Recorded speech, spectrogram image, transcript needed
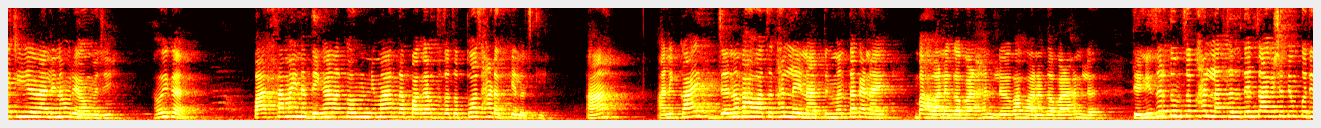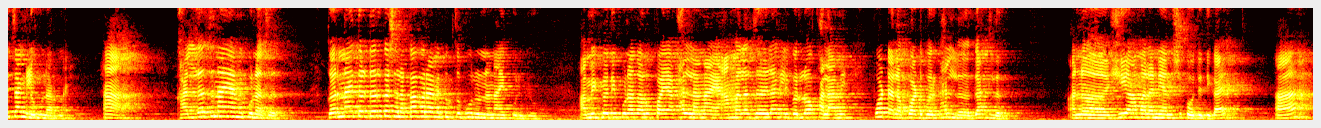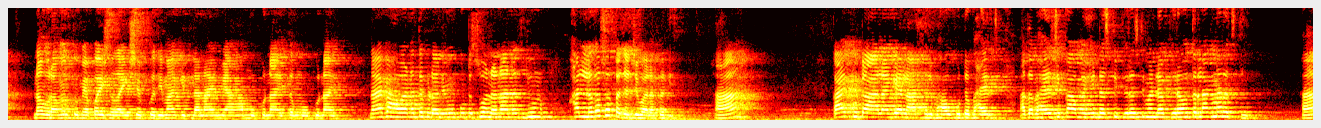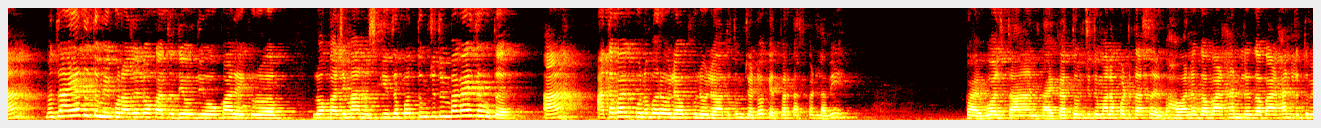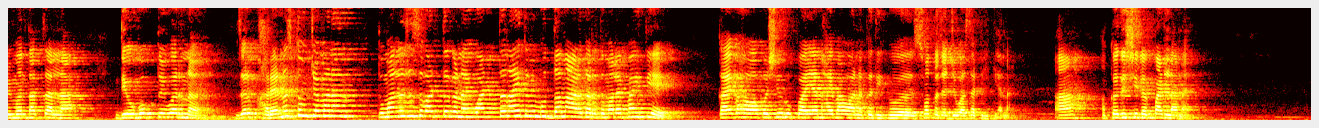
करायची येळ आली नवऱ्यावर म्हणजे होय का? पाच सहा महिने धिंगाणा करून मारता पगार दुधाचा तोच हडप केलंच की. आ? आणि काय जनभावाचं खाल्लंय ना तुम्ही म्हणता का नाही? भावानं गबाळ हाणलं भावानं गबाळ हाणलं. त्यांनी जर तुमचं खाल्लं असलं तर त्यांचं आयुष्य तुम्ही कधी चांगलं होणार नाही. हा खाल्लंच नाही आम्ही कुणाचं. कर नाही तर डर कशाला? का बरं आम्ही तुमचं बोलून नाही ऐकून घेऊ? आम्ही कधी कुणाचा रुपया खाल्ला नाही. आम्हाला झळ लागली बरं लोकाला आम्ही पोटाला पोटभर खाल्लं घातलं. आणि ही आम्हाला ज्ञान शिकवते ती काय? हा नवरा म्हणतो मी पैशाचा हिशेब कधी मागितला नाही मी हा मुक नाही तर मुक नाही. नाही भावानं तिकडं नेऊन कुठं सोनं नाणंच घेऊन खाल्लं का स्वतःच्या जीवाला कधी? हा काय कुठं आला गेला असेल भाव कुठं बाहेर? आता बाहेरची कामं हिंडसती फिरस्ती म्हणल्यावर फिरावं तर लागणारच की. हा मग जायचं तुम्ही कुणाचं लोकांचं देवदेव कार्यक्रम लोकांचे माणूस की जपत तुमचे तुम्ही बघायचं होतं. आ? आता बायकोनं भरवल्यावर फुलवल्यावर आता तुमच्या डोक्यात प्रकाश पडला बी. काय बोलता आणि काय काय तुमची तुम्हाला पटत असेल भावानं गबाळ हाणलं गबाळ हाणलं तुम्ही म्हणतात चालला. देव बघतोय वरनं. जर खऱ्यानंच तुमच्या मनात तुम्हाला जसं वाटतं का नाही वाटतं नाही तुम्ही मुद्दा माळ करा तुम्हाला माहिती आहे. काय भावापाशी रुपया नाही भावानं कधी स्वतःच्या जीवासाठी केला. आ? कधी शिल्लक पाडला नाही.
